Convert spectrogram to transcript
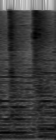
you.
